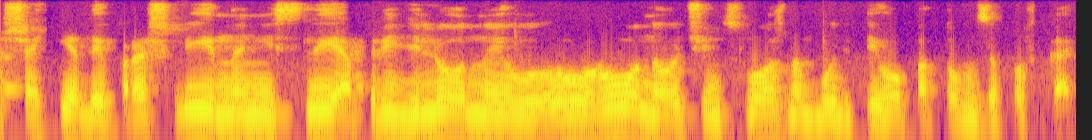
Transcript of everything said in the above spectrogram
шахеды прошли, нанесли определенный урон, очень сложно будет его потом запускать.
